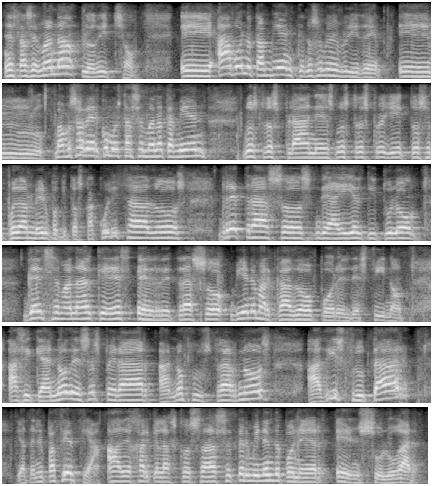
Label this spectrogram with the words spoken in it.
esta semana lo dicho. Eh, ah, bueno, también, que no se me olvide, em, vamos a ver cómo esta semana también nuestros planes, nuestros proyectos se puedan ver un poquito obstaculizados, retrasos, de ahí el título del semanal que es El retraso viene marcado por el destino. Así que a no desesperar, a no frustrarnos, a disfrutar y a tener paciencia, a dejar que las cosas se terminen de poner en su lugar.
